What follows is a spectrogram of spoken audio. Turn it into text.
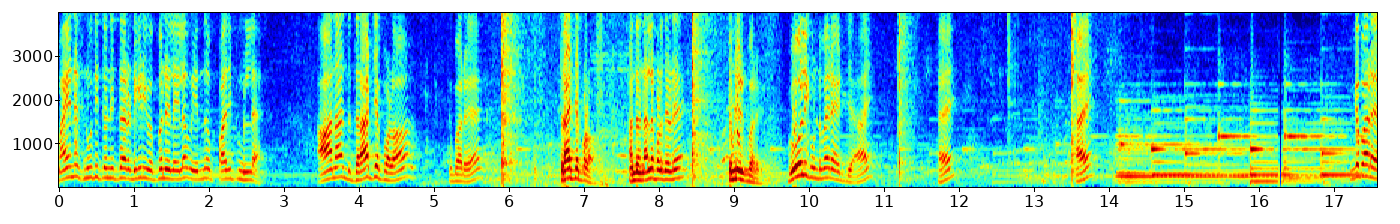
மைனஸ் நூற்றி தொண்ணூத்தாறு டிகிரி வெப்பநிலையில் எந்த பாதிப்பும் இல்லை. ஆனால் இந்த திராட்சை பழம் இங்க பாரு. திராட்சை பழம். அந்த நல்ல பழத்தோட எப்படி இருக்கு பாரு? கோலி குண்டு மாதிரி ஆயிடுச்சு ஆய் ஆய் ஆய் இங்க பாரு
